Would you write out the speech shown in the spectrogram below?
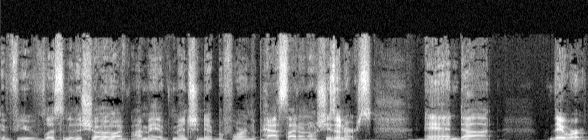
if you've listened to the show, I, I, may have mentioned it before in the past. I don't know. She's a nurse, and uh, they were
